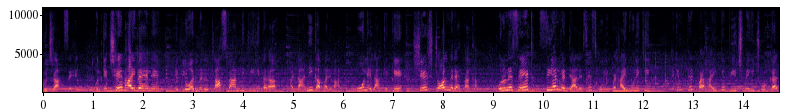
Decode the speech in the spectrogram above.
Gujarat से हैं। उनके छह भाई बहन हैं, एक लोअर मिडिल क्लास फैमिली की ही तरह अडानी का परिवार कोल इलाके के शेठ चौल में रहता था उन्होंने सेठ सीएन विद्यालय से स्कूली पढ़ाई पूरी की, लेकिन फिर पढ़ाई के बीच में ही छोड़कर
